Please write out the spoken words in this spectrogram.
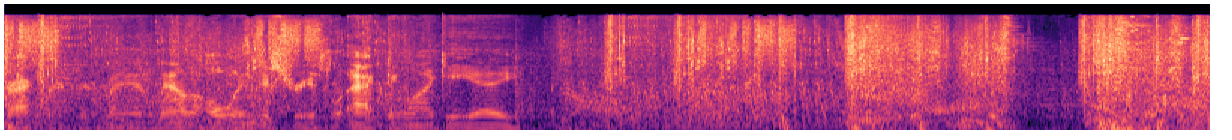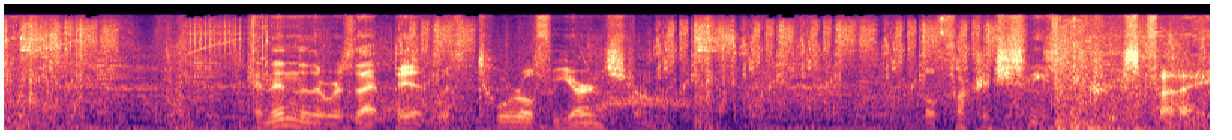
Track record, man. Now the whole industry is acting like EA. And then there was that bit with Torulf Jernström. Little fucker just needs to be crucified.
